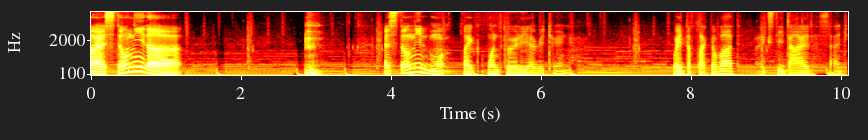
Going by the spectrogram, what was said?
Oh, I still need a. I still need more like 130 every turn. Wait, Deflect-o-Bot? XD died. Sag.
